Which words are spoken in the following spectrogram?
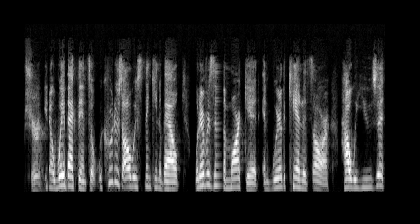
sure you know way back then so recruiters always thinking about whatever's in the market and where the candidates are how we use it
